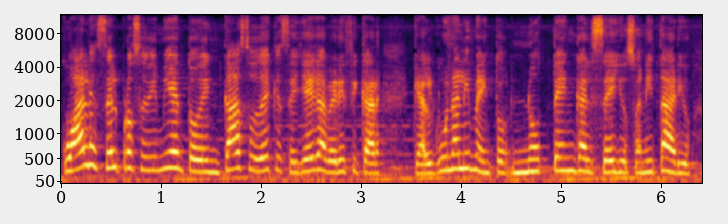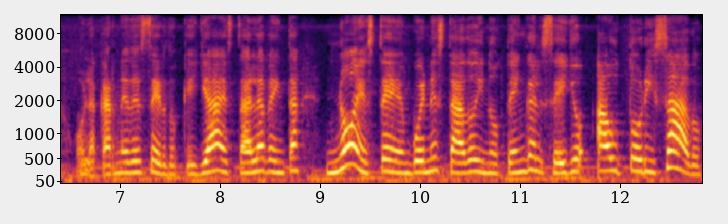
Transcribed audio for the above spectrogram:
cuál es el procedimiento en caso de que se llegue a verificar que algún alimento no tenga el sello sanitario o la carne de cerdo que ya está a la venta no esté en buen estado y no tenga el sello autorizado.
